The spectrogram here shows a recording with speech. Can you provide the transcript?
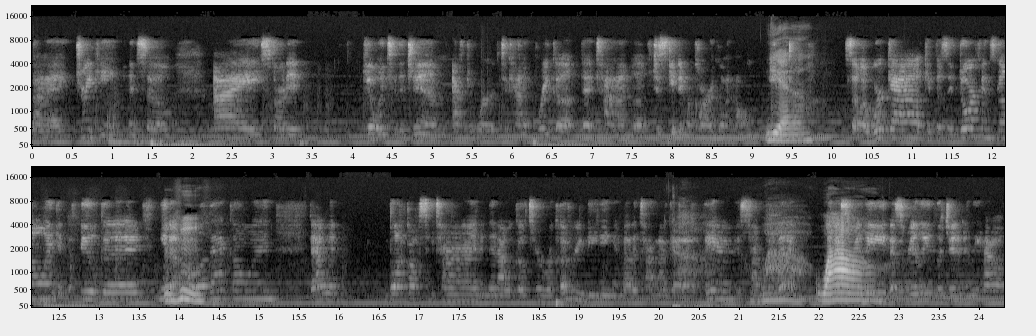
by drinking. And so I started going to the gym after work to kind of break up that time of just getting in my car and going home. Yeah. So I work out, get those endorphins going, get the feel good, you know, mm-hmm. all of that going. That would block off some time, and then I would go to a recovery meeting. And by the time I got out there, it's time wow. to be back. Wow. that's really that's really legitimately how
